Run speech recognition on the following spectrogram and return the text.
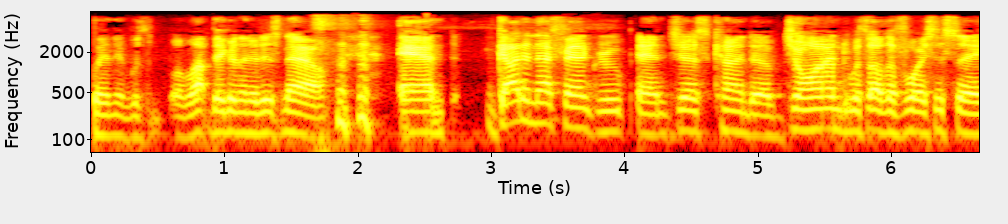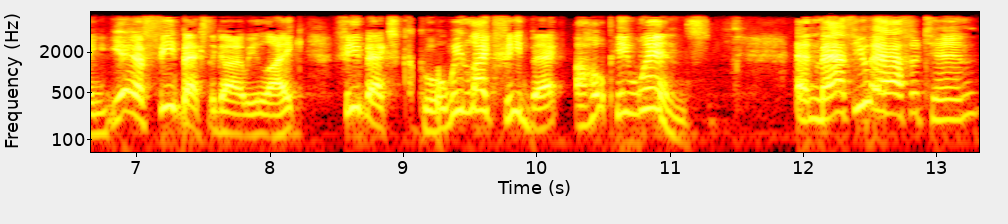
when it was a lot bigger than it is now, and got in that fan group and just kind of joined with other voices saying, "Yeah, feedback's the guy we like. Feedback's cool. We like feedback. I hope he wins." And Matthew Atherton,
